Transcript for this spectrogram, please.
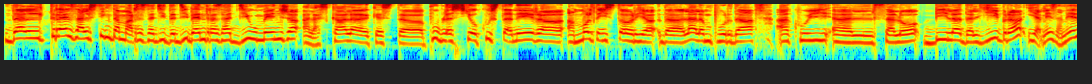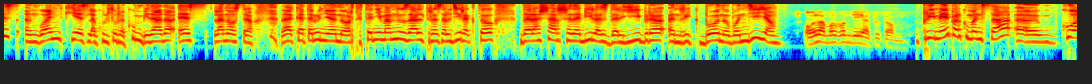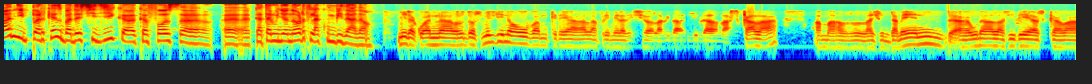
Del 3 al 5 de març, és a dir, de divendres a diumenge, a l'escala, aquesta població costanera amb molta història de l'Alt Empordà acull el Saló Vila del Llibre i, a més a més, enguany, qui és la cultura convidada és la nostra, la Catalunya Nord. Tenim amb nosaltres el director de la xarxa de Viles del Llibre, Enric Bono. Bon dia. Hola, molt bon dia a tothom. Primer, per començar, eh, quan i per què es va decidir que, que fos eh, eh, Catalunya Nord la convidada? Mira, quan el 2019 vam crear la primera edició de la Vila del Llibre de l'Escala, amb l'Ajuntament. Eh, una de les idees que va,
